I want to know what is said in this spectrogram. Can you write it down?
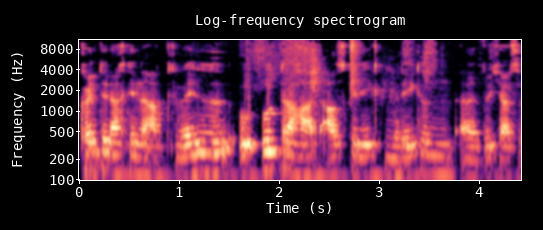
Könnte nach den aktuell ultra hart ausgelegten Regeln äh, durchaus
